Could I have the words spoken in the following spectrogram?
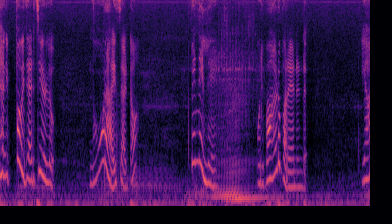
ഞാൻ ഇപ്പൊ വിചാരിച്ചേ ഉള്ളൂ. നൂറ് ആയിസാട്ടോ. പിന്നില്ലേ? ഒരുപാട് പറയാനുണ്ട്. യാ.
